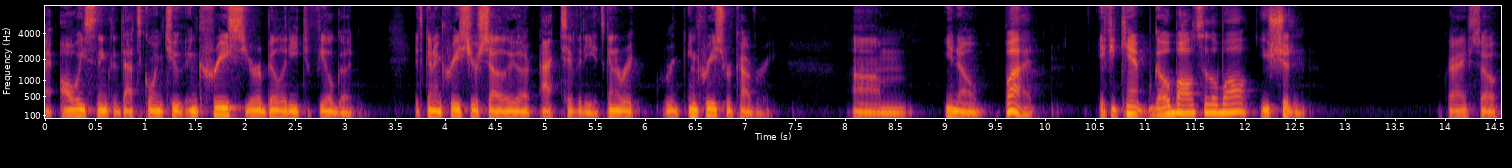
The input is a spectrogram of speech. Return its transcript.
I always think that that's going to increase your ability to feel good. It's going to increase your cellular activity. It's going to re- re- increase recovery. Um, you know, but if you can't go balls to the wall, you shouldn't. Okay, so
